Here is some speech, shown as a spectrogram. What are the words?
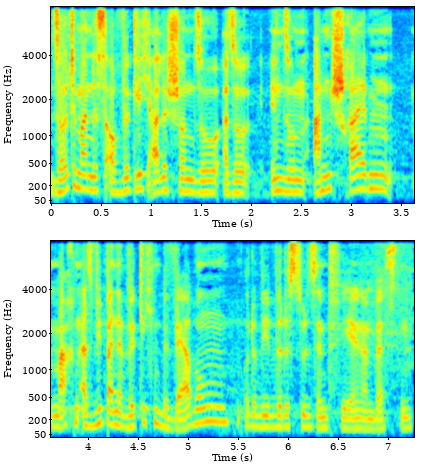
sollte man das auch wirklich alles schon so, also in so ein Anschreiben machen, also wie bei einer wirklichen Bewerbung oder wie würdest du das empfehlen am besten?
